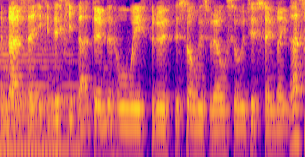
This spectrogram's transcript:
And that's it, you can just keep that down the whole way through the song as well, so it would just sound like this.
